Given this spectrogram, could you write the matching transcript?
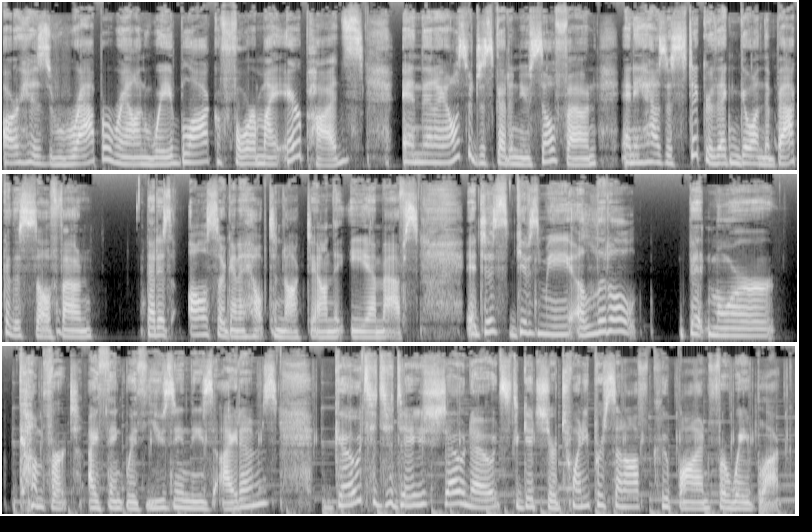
are his wraparound WaveBlock for my AirPods, and then I also just got a new cell phone, and he has a sticker that can go on the back of the cell phone that is also going to help to knock down the EMFs. It just gives me a little bit more comfort, I think, with using these items. Go to today's show notes to get your 20% off coupon for WaveBlock.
